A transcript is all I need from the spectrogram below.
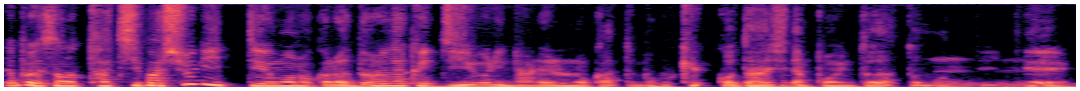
やっぱりその立場主義っていうものからどれだけ自由になれるのかって僕結構大事なポイントだと思っていて、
